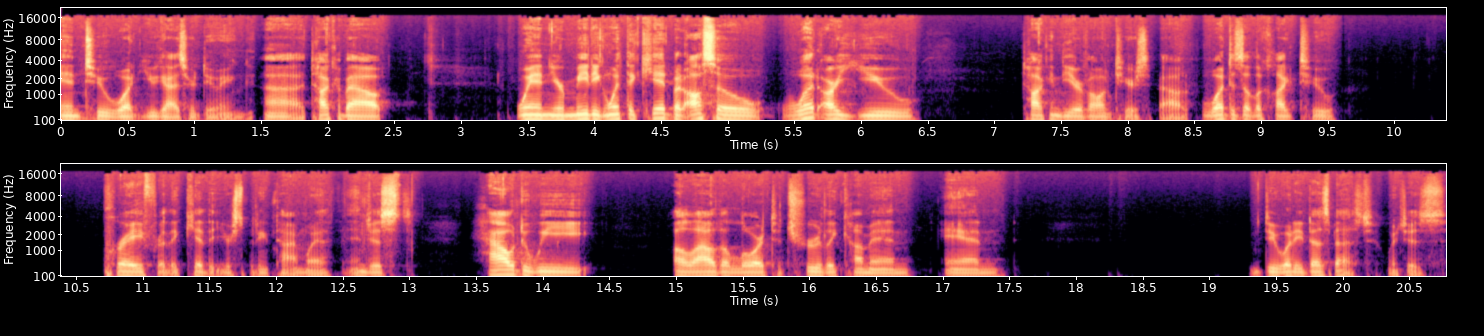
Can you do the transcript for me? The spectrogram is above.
into what you guys are doing. Uh, talk about when you're meeting with the kid, but also what are you talking to your volunteers about? What does it look like to pray for the kid that you're spending time with? And just how do we allow the Lord to truly come in and do what he does best, which is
